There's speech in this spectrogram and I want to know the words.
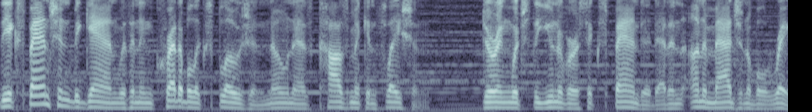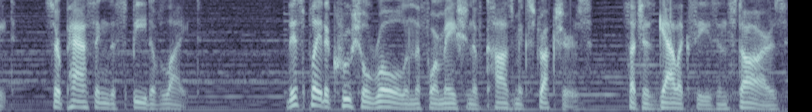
The expansion began with an incredible explosion known as cosmic inflation, during which the universe expanded at an unimaginable rate, surpassing the speed of light. This played a crucial role in the formation of cosmic structures, such as galaxies and stars,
